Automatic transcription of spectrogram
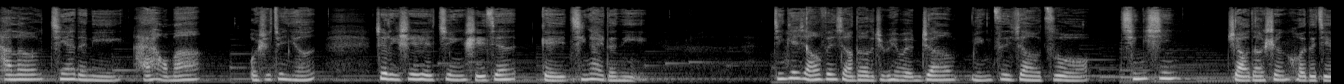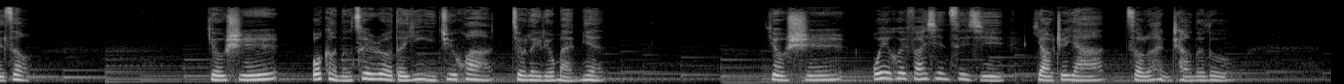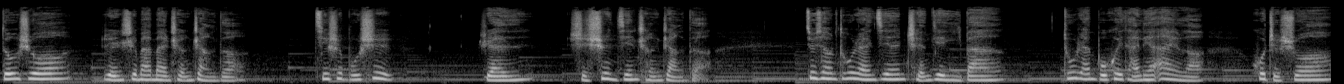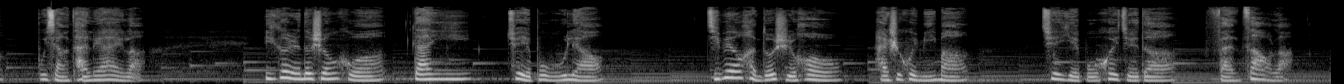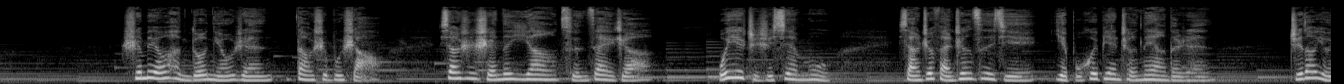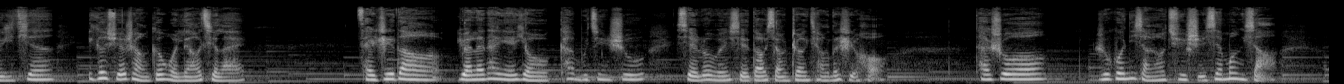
Hello，亲爱的你还好吗？我是俊莹，这里是俊莹时间，给亲爱的你。今天想要分享到的这篇文章名字叫做《清新，找到生活的节奏》。有时我可能脆弱的因一句话就泪流满面，有时我也会发现自己咬着牙走了很长的路。都说人是慢慢成长的。其实不是，人是瞬间成长的，就像突然间沉淀一般，突然不会谈恋爱了，或者说不想谈恋爱了。一个人的生活单一，却也不无聊，即便有很多时候还是会迷茫，却也不会觉得烦躁了。身边有很多牛人，倒是不少。像是神的一样存在着，我也只是羡慕，想着反正自己也不会变成那样的人。直到有一天，一个学长跟我聊起来，才知道原来他也有看不进书、写论文写到想撞墙的时候。他说：“如果你想要去实现梦想，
